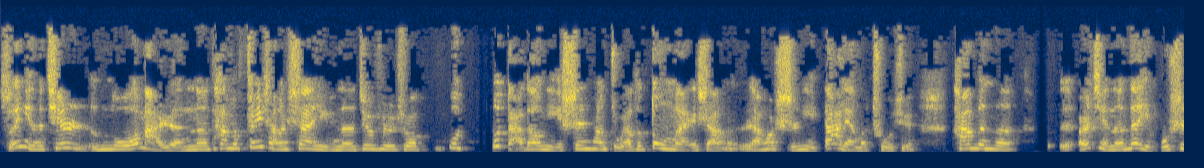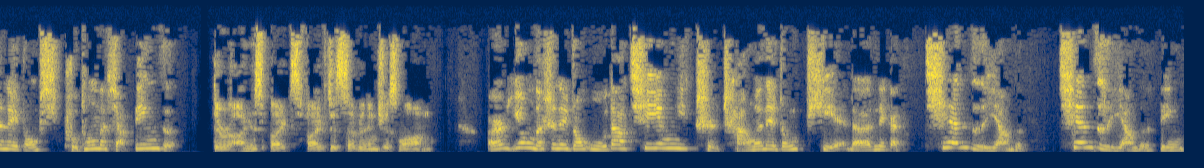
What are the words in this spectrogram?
所以呢，其实罗马人呢，他们非常善于呢，就是说不不打到你身上主要的动脉上，然后使你大量的出血。他们呢，呃，而且呢，那也不是那种普通的小钉子，They were iron spikes, five to seven inches long. 而用的是那种五到七英尺长的那种铁的那个签子一样的签子一样的钉。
